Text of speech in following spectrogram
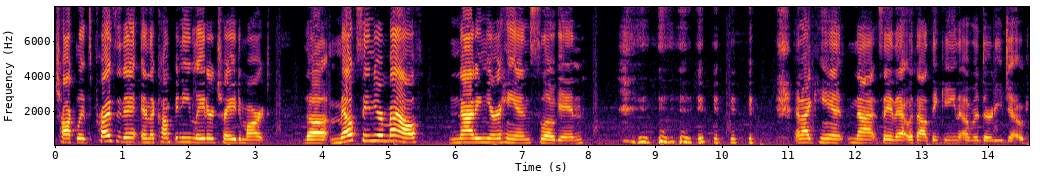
Chocolate's president, and the company later trademarked the melts in your mouth, not in your hand slogan. and I can't not say that without thinking of a dirty joke.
